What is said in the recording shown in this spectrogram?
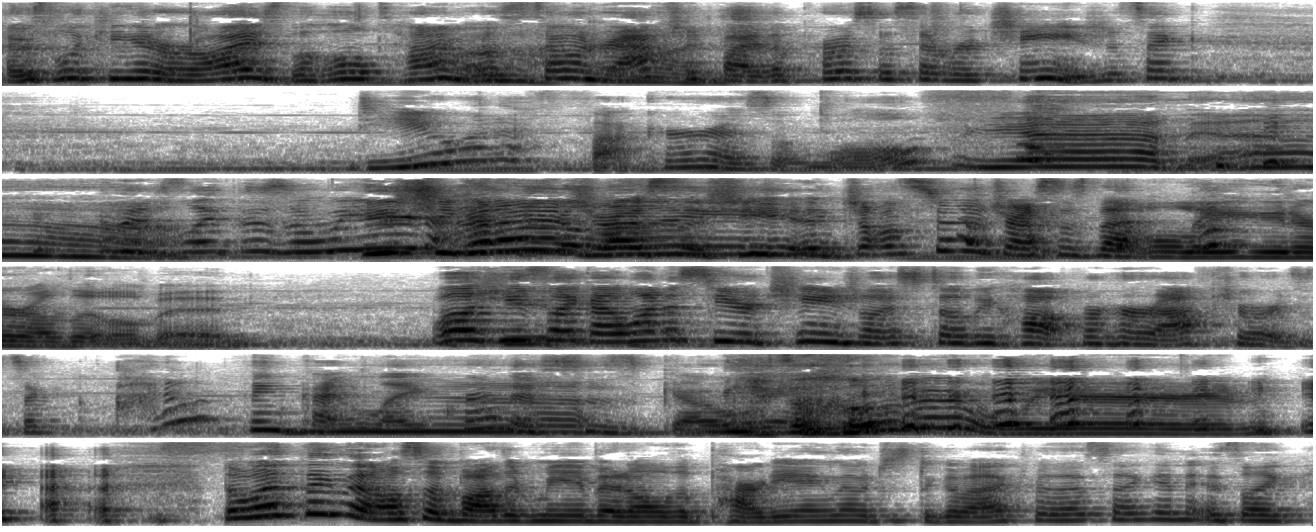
I was looking at her eyes the whole time. I was Oh, so enraptured God. by the process of her change. It's like, do you want to fuck her as a wolf? yeah. ah. There's like this weird. He- she kind of addresses she Johnston addresses that later a little bit. Well, he's she- like, I want to see her change. Will I still be hot for her afterwards? It's like, I don't think I like where this is going. It's a little bit weird. yes. The one thing that also bothered me about all the partying, though, just to go back for that second, is like,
